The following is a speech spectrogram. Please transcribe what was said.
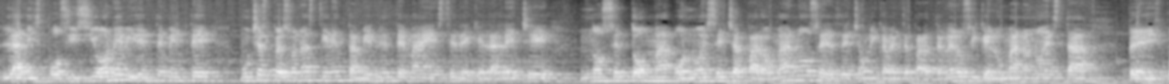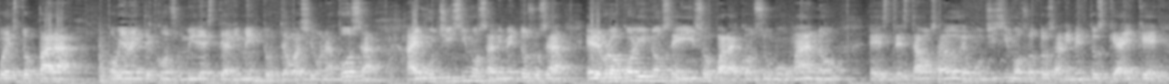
La disposición, evidentemente, muchas personas tienen también el tema este de que la leche no se toma o no es hecha para humanos, es hecha únicamente para terneros y que el humano no está predispuesto para obviamente consumir este alimento. Te voy a decir una cosa, hay muchísimos alimentos, o sea, el brócoli no se hizo para consumo humano, este, estamos hablando de muchísimos otros alimentos que hay que,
